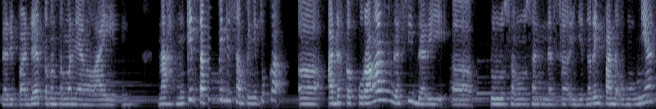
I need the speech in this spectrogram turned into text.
daripada teman-teman yang lain. Nah, mungkin tapi di samping itu Kak, uh, ada kekurangan nggak sih dari uh, lulusan-lulusan industrial engineering pada umumnya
